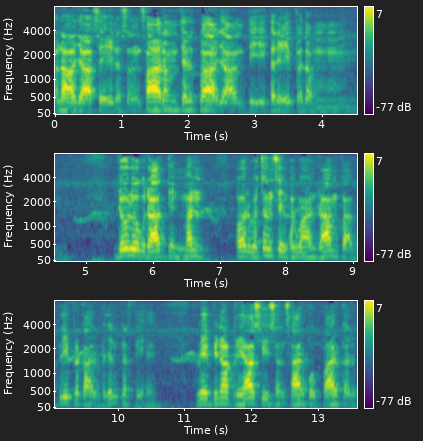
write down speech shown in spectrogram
अनायासेन संसारम त्यक्वा जानती हरे पदम। जो लोग रात दिन मन और वचन से भगवान राम का भली प्रकार भजन करते हैं, वे बिना प्रयास ही संसार को पार कर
